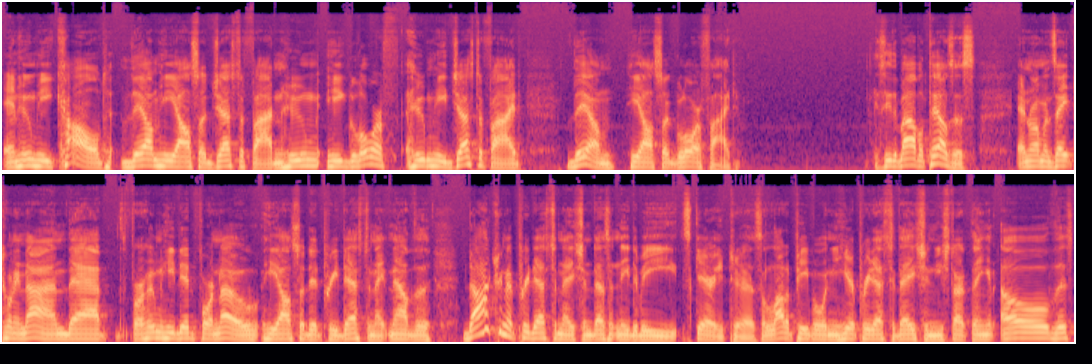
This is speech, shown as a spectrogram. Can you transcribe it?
And whom he called, them he also justified, and whom he glorif- whom he justified, them he also glorified. You see, the Bible tells us in Romans 8:29 that for whom he did foreknow, he also did predestinate. Now, the doctrine of predestination doesn't need to be scary to us. A lot of people, when you hear predestination, you start thinking, "Oh, this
